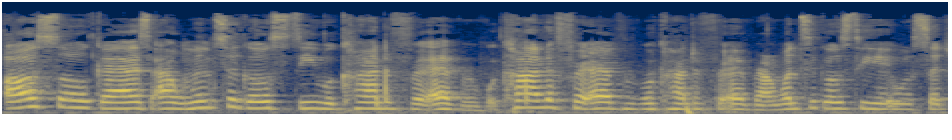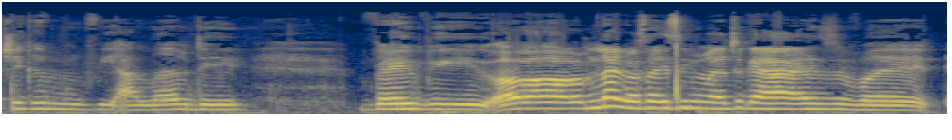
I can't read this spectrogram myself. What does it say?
Also, guys, I went to go see Wakanda Forever. Wakanda Forever, Wakanda Forever. I went to go see it. It was such a good movie. I loved it. Baby. Oh, I'm not gonna say too much, guys, but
